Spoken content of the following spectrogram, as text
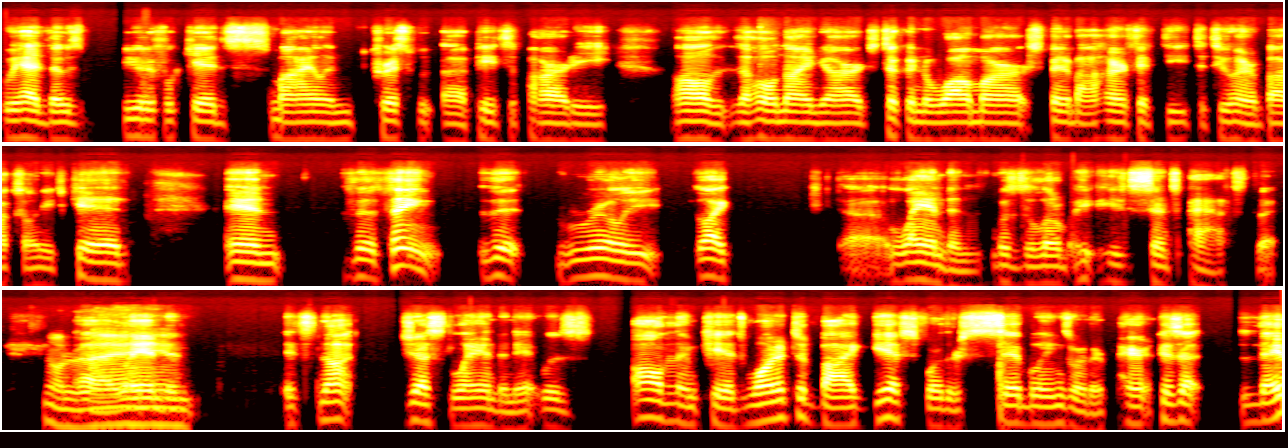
We had those beautiful kids smiling, crisp uh, pizza party, all the whole nine yards. Took them to Walmart, spent about 150 to 200 bucks on each kid. And the thing that really like uh, Landon was the little he, he's since passed, but No, uh. Landon. It's not just Landon. It was all them kids wanted to buy gifts for their siblings or their parents because they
